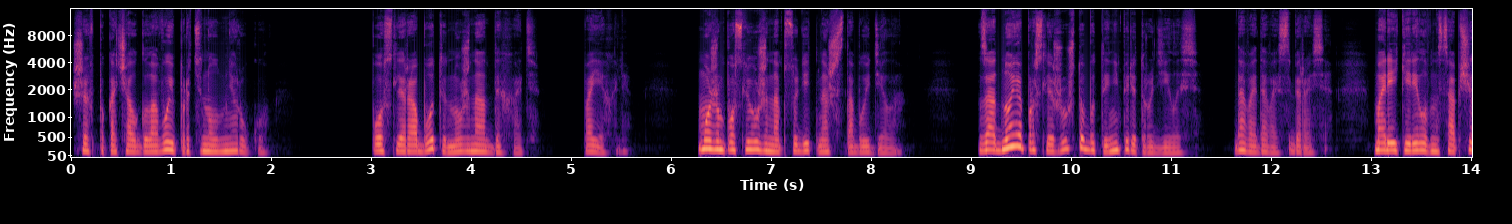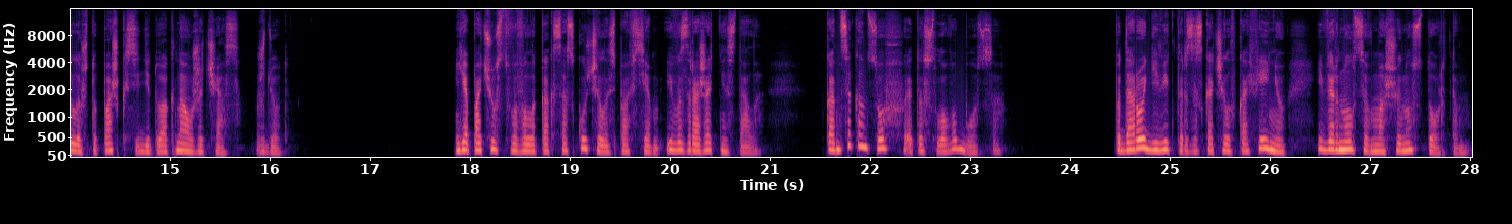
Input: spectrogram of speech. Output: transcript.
Шеф покачал головой и протянул мне руку. «После работы нужно отдыхать. Поехали. Можем после ужина обсудить наше с тобой дело. Заодно я прослежу, чтобы ты не перетрудилась. Давай, давай, собирайся. Мария Кирилловна сообщила, что Пашка сидит у окна уже час, ждет. Я почувствовала, как соскучилась по всем, и возражать не стала. В конце концов, это слово босса. По дороге Виктор заскочил в кофейню и вернулся в машину с тортом.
